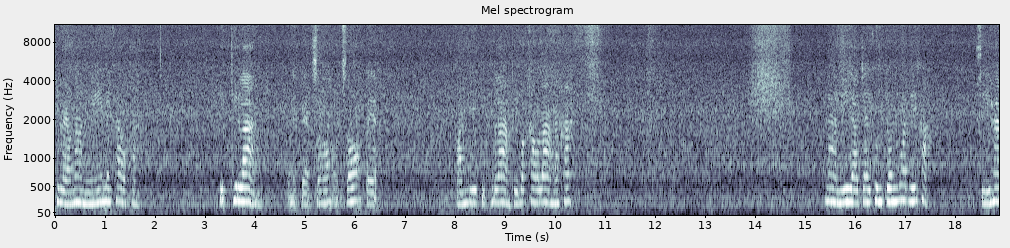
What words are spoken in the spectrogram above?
ที่แล้วหน้านี้ไม่เข้าค่ะ ติดที่ล่างแปดแปดสองออกสองแปดฝันดีติดที่ล่างถือว่าเข้าล่างนะคะหน้านี้ยาใจคนจนงวดนี้ค่ะ สี่ห้า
